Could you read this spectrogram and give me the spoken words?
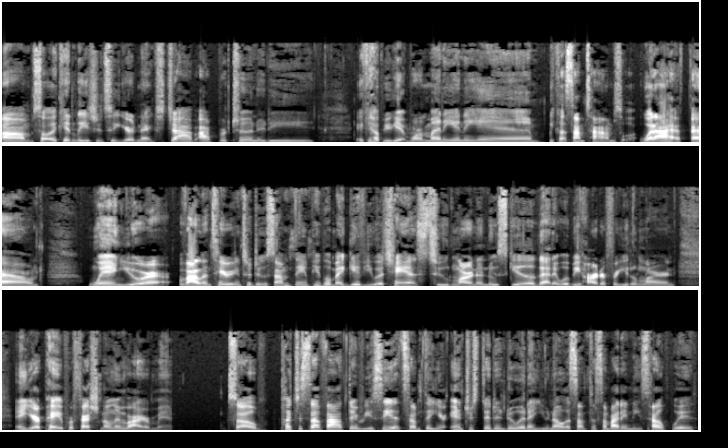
Um, so it can lead you to your next job opportunity. It can help you get more money in the end. Because sometimes what I have found when you're volunteering to do something, people may give you a chance to learn a new skill that it would be harder for you to learn in your paid professional environment. So put yourself out there. If you see it's something you're interested in doing and you know it's something somebody needs help with,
